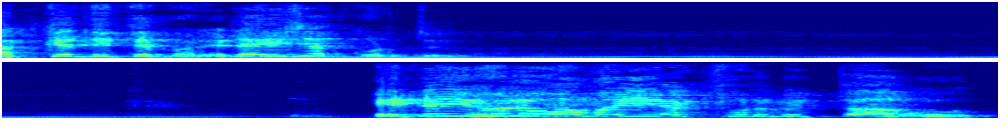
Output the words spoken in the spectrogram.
আটকে দিতে পারে এটা হিসাব করতে এটাই হলো আমার ইয়াকফুর আহুত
